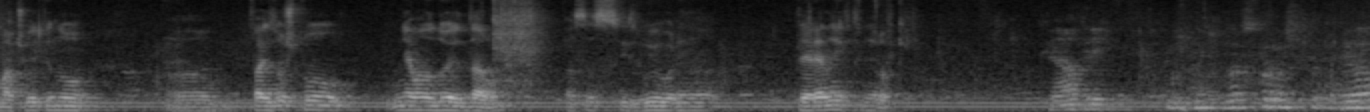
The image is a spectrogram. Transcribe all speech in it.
мачовете, но това изобщо няма да дойде даром, а с извоюване на терена и в тренировки. В победа,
